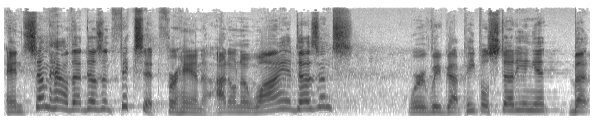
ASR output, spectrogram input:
And somehow that doesn't fix it for Hannah. I don't know why it doesn't. We've got people studying it, but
